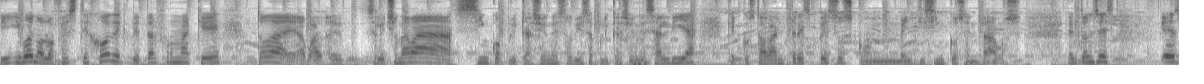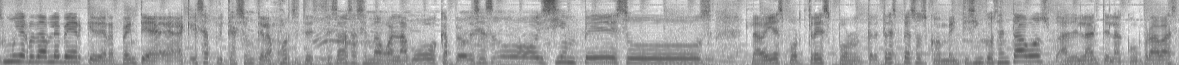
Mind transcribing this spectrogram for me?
Y, y bueno, lo festejó de, de tal forma que toda eh, eh, seleccionaba 5 aplicaciones o 10 aplicaciones al día que costaban 3 pesos con 25 centavos. Entonces, es muy agradable ver que de repente eh, eh, esa aplicación que a lo mejor te, te estabas haciendo agua a la boca, pero decías, ¡ay, 100 pesos! La veías por 3, por 3 pesos con 25 centavos. Adelante la comprabas.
